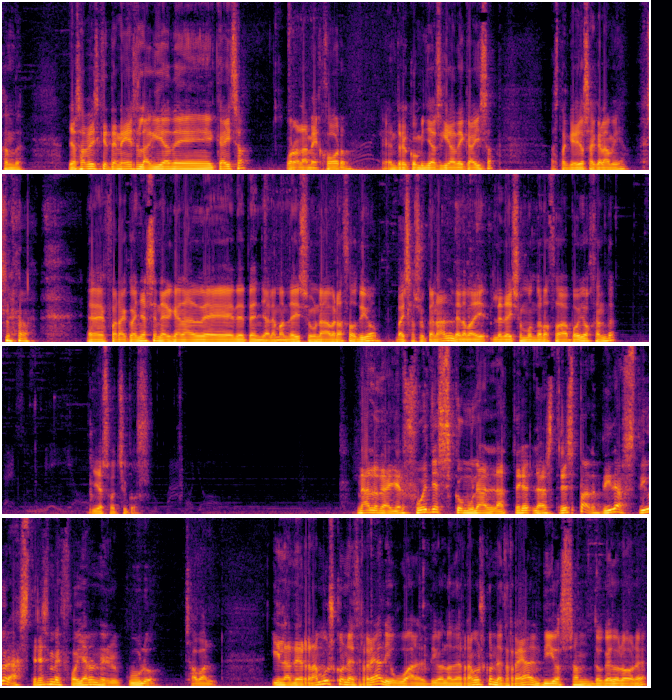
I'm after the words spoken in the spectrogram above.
gente. Ya sabéis que tenéis la guía de Kaisa. Bueno, la mejor, entre comillas, guía de Kaisa. Hasta que yo saque la mía. eh, fuera coñas en el canal de, de Tenya. Le mandéis un abrazo, tío. Vais a su canal, le, le dais un montonazo de apoyo, gente. Y eso, chicos. Nada, lo de ayer fue descomunal. Las, tres partidas, tío, las tres me follaron el culo, chaval. Y la de Ramus con Ezreal igual, tío. La de Ramus con Ezreal, Dios santo, qué dolor, eh.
